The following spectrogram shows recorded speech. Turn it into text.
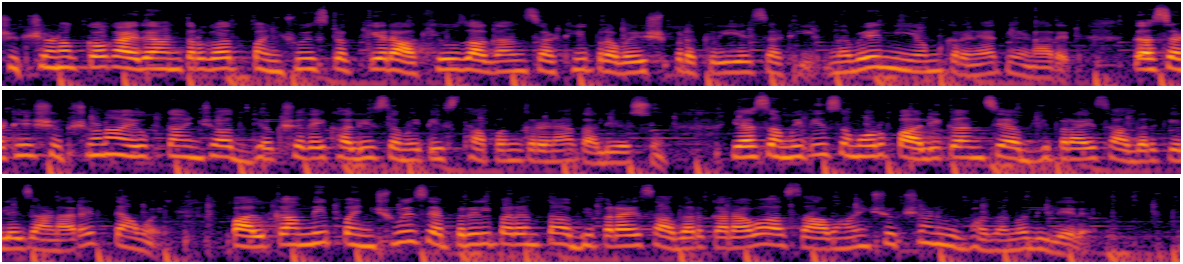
शिक्षण हक्क कायद्याअंतर्गत पंचवीस टक्के राखीव जागांसाठी प्रवेश प्रक्रियेसाठी नवे नियम करण्यात येणार आहेत. त्यासाठी शिक्षण आयुक्तांच्या अध्यक्षतेखाली समिती स्थापन करण्यात आली असून या समितीसमोर पालिकांचे अभिप्राय सादर केले जाणार आहेत. त्यामुळे पालकांनी पंचवीस एप्रिलपर्यंत अभिप्राय सादर करावा असं आवाहन शिक्षण विभागानं दिलेलं आहे.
